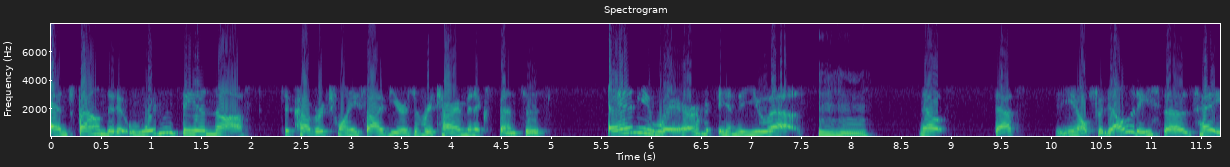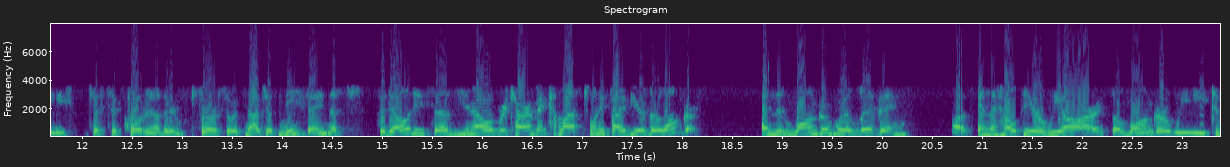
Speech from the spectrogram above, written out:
and found that it wouldn't be enough to cover 25 years of retirement expenses anywhere in the U.S. Mm-hmm. Now, that's, you know, Fidelity says, hey, just to quote another source, so it's not just me saying this, Fidelity says, you know, retirement can last 25 years or longer. And the longer we're living, uh, and the healthier we are, the longer we need to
